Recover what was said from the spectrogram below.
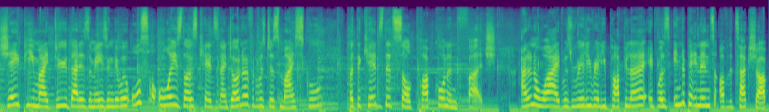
JP, my dude, that is amazing. There were also always those kids, and I don't know if it was just my school, but the kids that sold popcorn and fudge. I don't know why. It was really, really popular. It was independent of the tuck shop,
